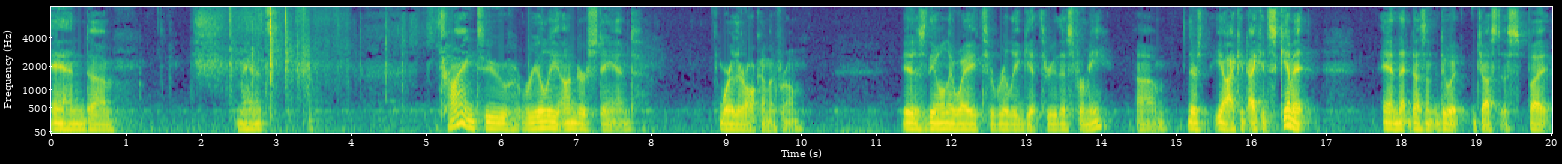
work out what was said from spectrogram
And um, man, it's trying to really understand where they're all coming from is the only way to really get through this for me. Um, there's, you know, I could I could skim it, and that doesn't do it justice. But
